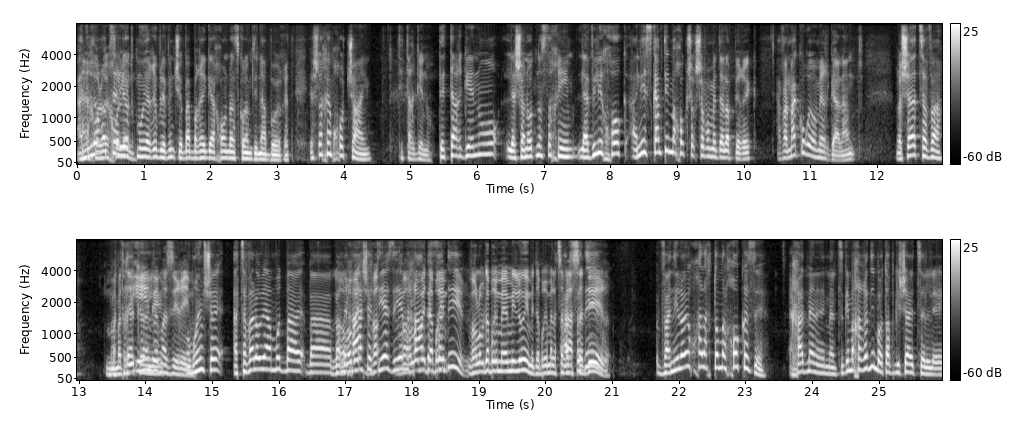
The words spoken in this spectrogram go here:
אני לא לא רוצה יכולים. להיות כמו יריב לוין שבא ברגע האחרון ואז כל המדינה בוערת. יש לכם חודשיים, תתארגנו. תתארגנו, לשנות נוסחים, להביא לי חוק, אני הסכמתי עם החוק שעכשיו עומד על הפרק, אבל מה קורה אומר גלנט? ראשי הצבא. מתריעים ומזהירים. אומרים שהצבא לא יעמוד ב- ב- כבר לא במחאה שתהיה, זה יהיה לא מחאה מדברים- בסדיר. כבר לא מדברים על מילואים, מדברים על הצבא הסדיר. ואני לא אוכל לחתום על חוק כזה. אחד מה- מהנציגים החרדים באותה פגישה אצל אה,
